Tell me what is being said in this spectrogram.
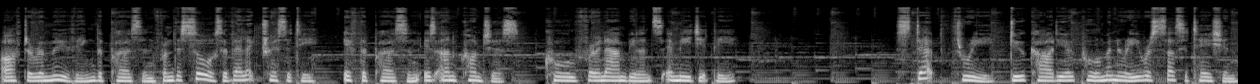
After removing the person from the source of electricity, if the person is unconscious, call for an ambulance immediately. Step 3. Do cardiopulmonary resuscitation,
